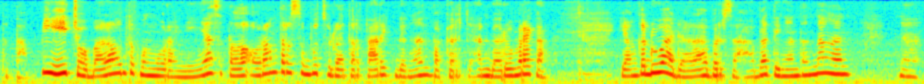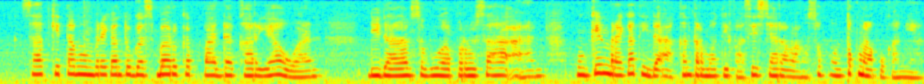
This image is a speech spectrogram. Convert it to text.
tetapi cobalah untuk menguranginya setelah orang tersebut sudah tertarik dengan pekerjaan baru mereka. Yang kedua adalah bersahabat dengan tantangan. Nah, saat kita memberikan tugas baru kepada karyawan, di dalam sebuah perusahaan, mungkin mereka tidak akan termotivasi secara langsung untuk melakukannya.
